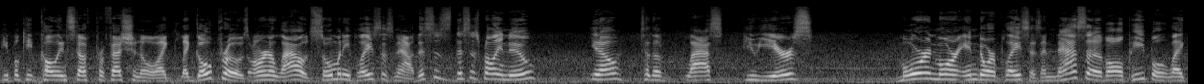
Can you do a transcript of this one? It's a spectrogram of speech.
people keep calling stuff professional. Like like GoPros aren't allowed so many places now. This is this is probably new, you know, to the last few years. More and more indoor places, and NASA of all people, like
